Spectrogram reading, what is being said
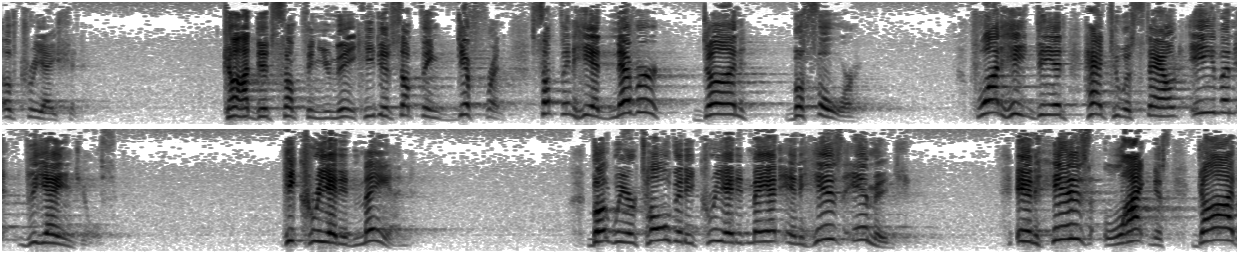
of creation, God did something unique. He did something different, something He had never done before. What He did had to astound even the angels. He created man. But we are told that He created man in His image, in His likeness. God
